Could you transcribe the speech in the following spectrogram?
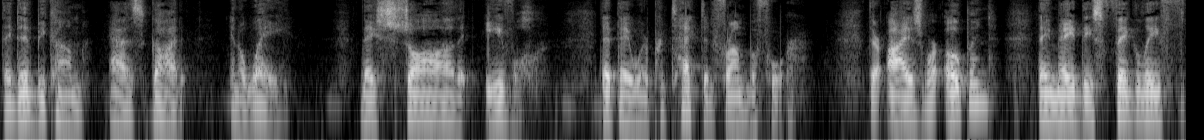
they did become as God in a way. They saw the evil that they were protected from before. Their eyes were opened. They made these fig leaf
